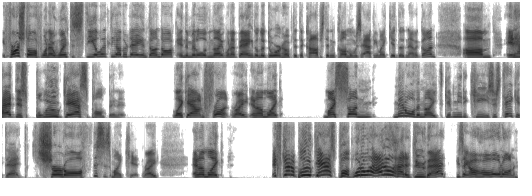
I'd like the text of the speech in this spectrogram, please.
it, first off, when I went to steal it the other day in Dundalk in the middle of the night, when I banged on the door and hoped that the cops didn't come and was happy my kid doesn't have a gun, um, it had this blue gas pump in it, like out in front, right? And I'm like, my son, middle of the night, give me the keys, just take it, that Shirt off. This is my kid, right? And I'm like, it's got a blue gas pump. What do I? I don't know how to do that. He's like, oh, hold on.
